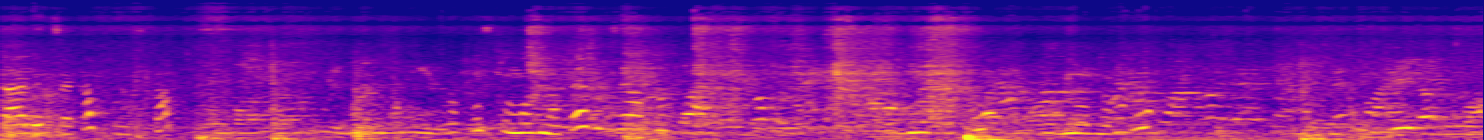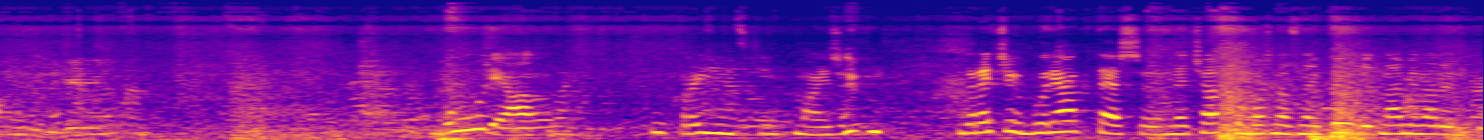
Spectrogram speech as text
Далі це капуста. Капусту можна теж взяти. Одну таку, одну таку. Буряк. Український майже. До речі, буряк теж не часто можна знайти у В'єтнамі на ринку.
